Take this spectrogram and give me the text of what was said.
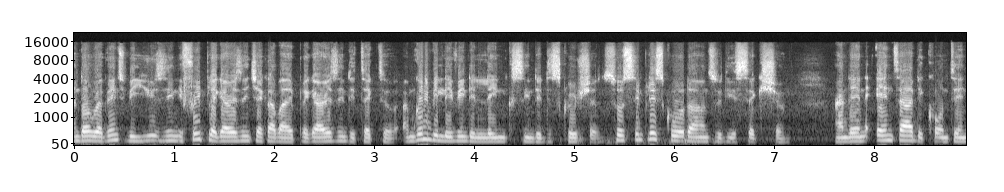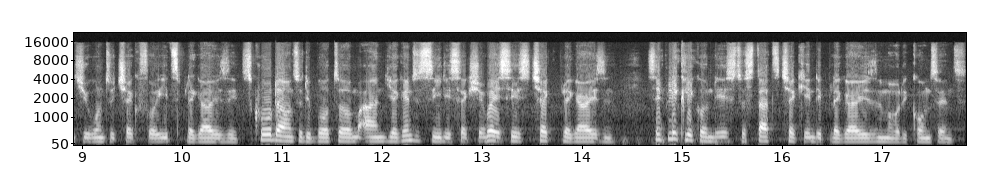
and then we're going to be using the free plagiarism checker by plagiarism detector i'm going to be leaving the links in the description. So simply scroll down to this section and then enter the content you want to check for its plagiarism. Scroll down to the bottom and you're going to see the section where it says check plagiarism. Simply click on this to start checking the plagiarism of the content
